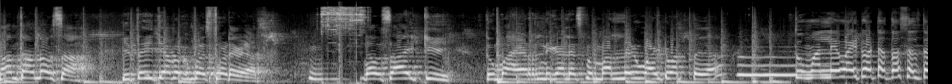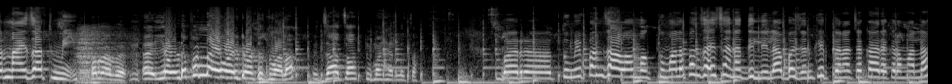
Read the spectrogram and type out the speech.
थांब थांब नवसा. इथं इथे बघ बस थोड्या वेळात. नवसा ऐक की तू बाहेर निघाल्यास पण मला लय वाईट वाटतं या. तुम्हाला लय वाईट वाटत असेल तर नाही जात मी. बरोबर. एवढं पण नाही वाईट वाटत मला. जा जा तू माहेरला जा. बर तुम्ही पण जावा मग. तुम्हाला पण जायचंय ना दिल्लीला भजन कीर्तनाच्या कार्यक्रमाला?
